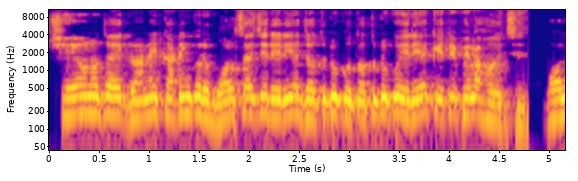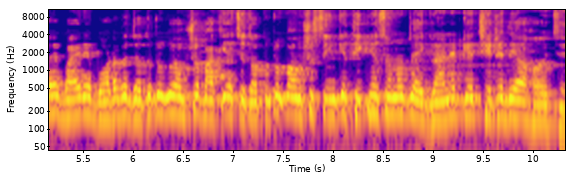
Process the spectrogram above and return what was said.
সেই অনুযায়ী গ্রানাইট কাটিং করে বল সাইজের এরিয়া যতটুকু ততটুকু এরিয়া কেটে ফেলা হয়েছে। বলের বাইরে বর্ডারে যতটুকু অংশ বাকি আছে ততটুকু অংশ সিঙ্কের থিকনেস অনুযায়ী গ্রানাইটকে ছেটে দেওয়া হয়েছে।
